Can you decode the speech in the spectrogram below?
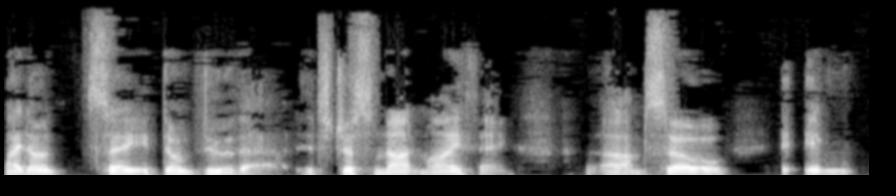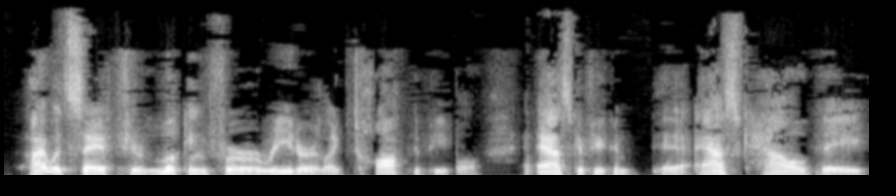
I don't say don't do that. It's just not my thing. Um, so it, it, I would say if you're looking for a reader, like talk to people, ask if you can, ask how they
